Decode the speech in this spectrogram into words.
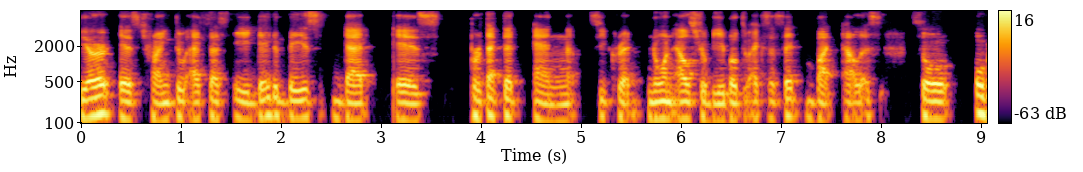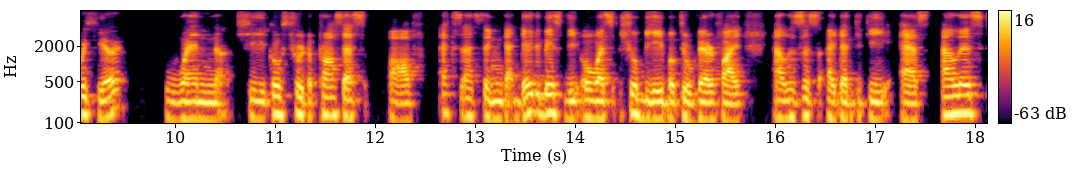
here is trying to access a database that is protected and secret. No one else should be able to access it but Alice. So over here, when she goes through the process of accessing that database, the OS should be able to verify Alice's identity as Alice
